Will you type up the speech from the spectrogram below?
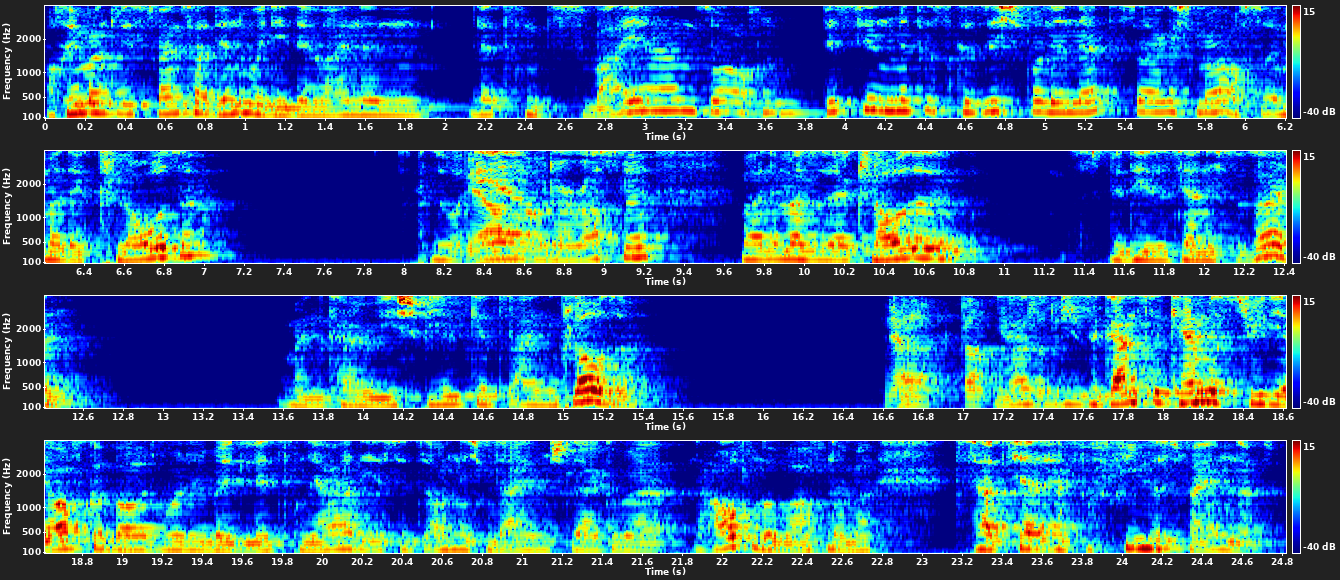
auch jemand wie Spencer Dinwiddie, der war in den letzten zwei Jahren so auch ein bisschen mit das Gesicht von den Nets, sage ich mal. Auch so immer der Closer. So Ja. er oder Russell waren immer so der Closer. Das wird dieses Jahr nicht so sein. Wenn Kyrie spielt, gibt's einen Closer. Ja, klar. Ja, also natürlich. diese ganze Chemistry, die aufgebaut wurde über die letzten Jahre, die ist jetzt auch nicht mit einem Schlag über den Haufen geworfen, aber das hat sich halt einfach vieles verändert.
